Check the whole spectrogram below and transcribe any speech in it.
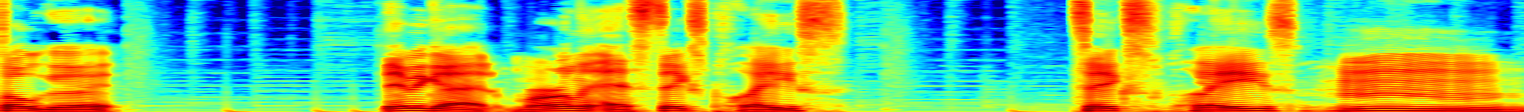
So good. Then we got Merlin at sixth place. Sixth place. Hmm.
